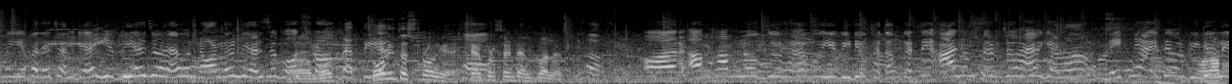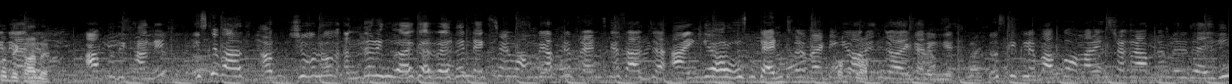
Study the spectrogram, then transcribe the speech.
हमें ये पता चल गया ये बियर जो है वो नॉर्मल बियर से बहुत हाँ, स्ट्रॉन्ग रहती है। थोड़ी तो स्ट्रॉन्ग है हाँ। छः परसेंट एल्कोहल है हाँ, और अब हम लोग जो है वो ये वीडियो खत्म करते हैं। आज हम सिर्फ़ जो है यहाँ देखने आए थे और वीडियो और आपको दिखाने। आपको दिखाने। इसके बाद अब जो लोग अंदर एंजॉय कर रहे थे नेक्स्ट टाइम हम भी अपने फ्रेंड्स के साथ आएँगे और उस टेंट में बैठेंगे और। एंजॉय करेंगे। तो उसकी क्लिप आपको हमारे इंस्टाग्राम पे मिल जाएगी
